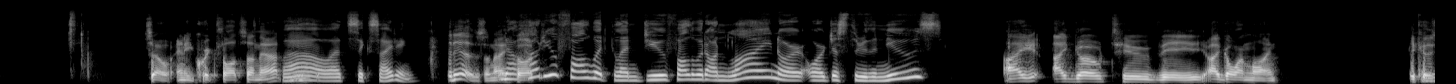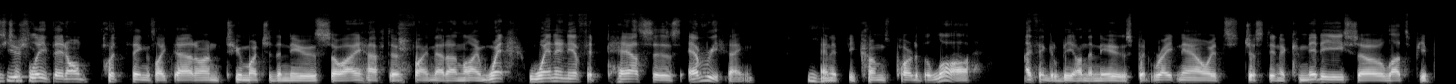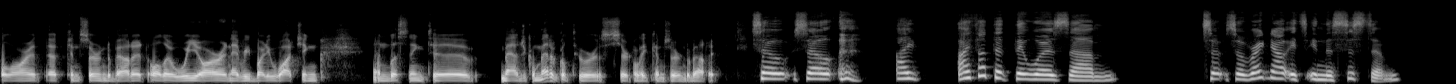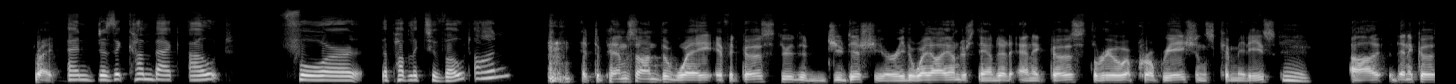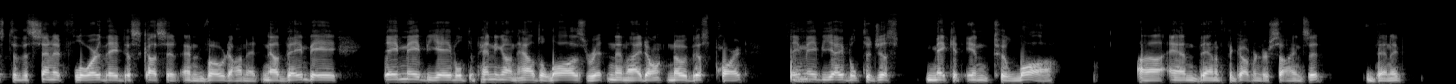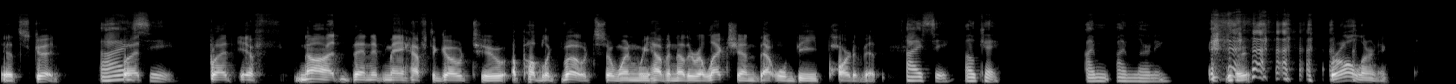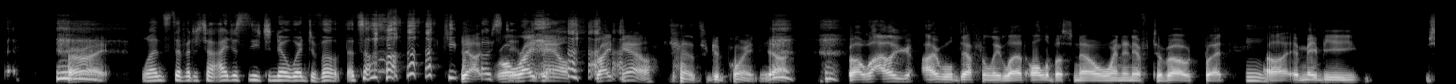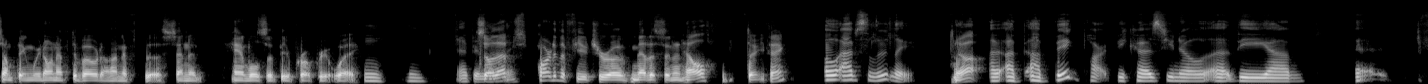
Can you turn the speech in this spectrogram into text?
So, any quick thoughts on that? Wow, that's exciting. It is, and I now, thought. How do you follow it, Glenn? Do you follow it online or or just through the news? I I go to the I go online because usually they don't put things like that on too much of the news, so I have to find that online. When when and if it passes everything, mm-hmm. and it becomes part of the law, I think it'll be on the news. But right now, it's just in a committee, so lots of people aren't that concerned about it. Although we are, and everybody watching and listening to Magical Medical Tour is certainly concerned about it. So, so I I thought that there was um, So so right now it's in the system, Right. and does it come back out for the public to vote on? it depends on the way, if it goes through the judiciary, the way I understand it, and it goes through appropriations committees, Mm. uh, then it goes to the Senate floor. They discuss it and vote on it. Now, they may, they may be able, depending on how the law is written, and I don't know this part, they Okay. may be able to just make it into law. Uh, and then if the governor signs it, then it, it's good. I But- see. But if not, then it may have to go to a public vote. So when we have another election, that will be part of it. I see. Okay. I'm I'm learning. We're all learning. All right. One step at a time. I just need to know when to vote. That's all. Keep Yeah. posted. Well, right now, right now, that's a good point. Yeah. Well, well, I, I will definitely let all of us know when and if to vote, but Mm. uh, it may be something we don't have to vote on if the Senate handles it the appropriate way. Be So lovely. that's part of the future of medicine and health, don't you think? oh, absolutely. Yeah. a, a, a big part because you know uh, the um, uh,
